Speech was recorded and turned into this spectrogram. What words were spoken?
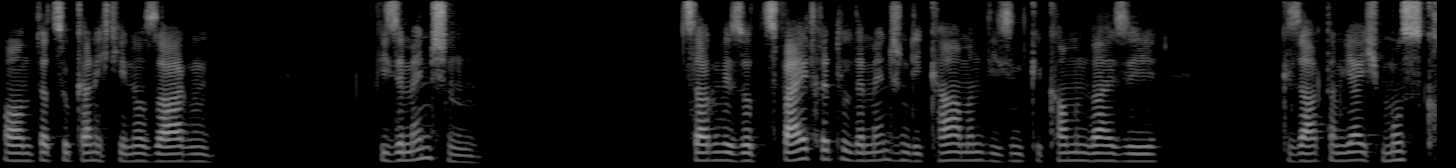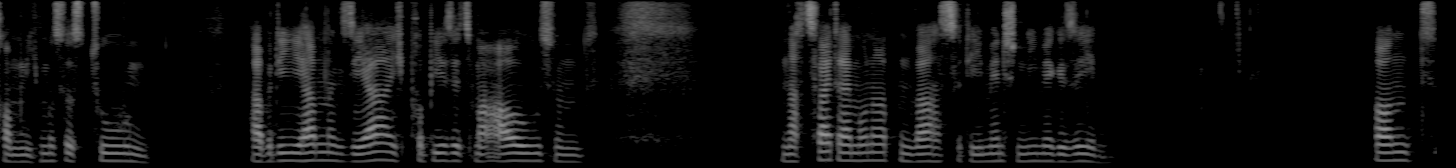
und dazu kann ich dir nur sagen, diese Menschen, sagen wir so zwei Drittel der Menschen, die kamen, die sind gekommen, weil sie gesagt haben, ja, ich muss kommen, ich muss was tun. Aber die haben dann gesagt, ja, ich probiere es jetzt mal aus und nach zwei, drei Monaten hast du die Menschen nie mehr gesehen. Und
